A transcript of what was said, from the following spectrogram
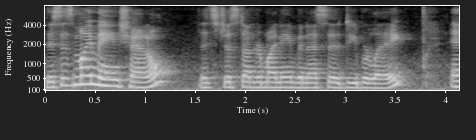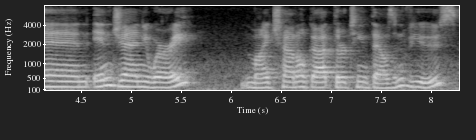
This is my main channel. It's just under my name, Vanessa DeBurle. And in January, my channel got 13,000 views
